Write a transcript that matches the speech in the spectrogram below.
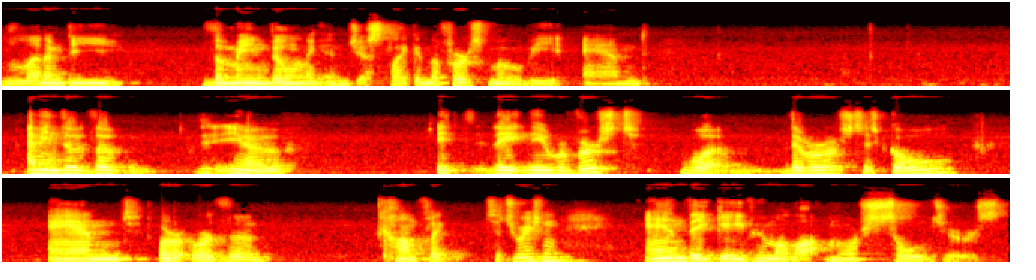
let him be the main villain again just like in the first movie and I mean the the you know it they they reversed what they reversed his goal and or or the conflict situation and they gave him a lot more soldiers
